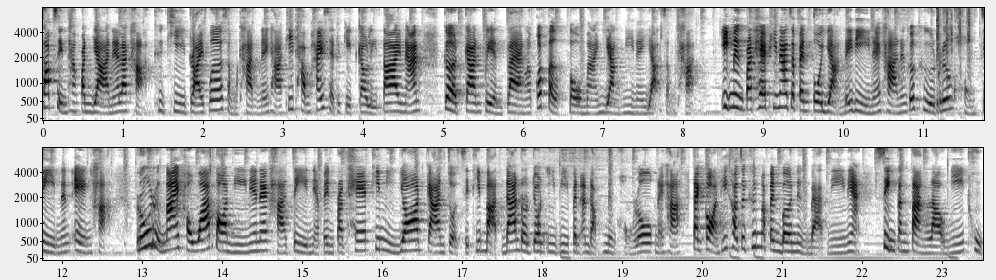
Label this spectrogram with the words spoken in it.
ทรัพย์สินทางปัญญาเนี่ยแหละค่ะ คือ key driver สำคัญนะคะที่ทำให้เศรษฐกิจเกาหลีใต้นั้น เกิดการเปลี่ยนแปลงแล้วก็เติบโตมาอย่างมีนัยยะสำคัญอีกหนึ่งประเทศที่น่าจะเป็นตัวอย่างได้ดีนะคะ นั่นก็คือเรื่องของจีนนั่นเองค่ะ รู้หรือไม่คะว่าตอนนี้เนี่ยนะคะจีนเนี่ยเป็นประเทศที่มียอดการจดสิทธิบัตรด้านรถยนต์ EV เป็นอันดับหนึ่งของโลกนะคะ แต่ก่อนที่เขาจะขึ้นมาเป็นเบอร์หนึ่งแบบนี้เนี่ยสิ่งต่างๆ เหล่านี้ถูก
